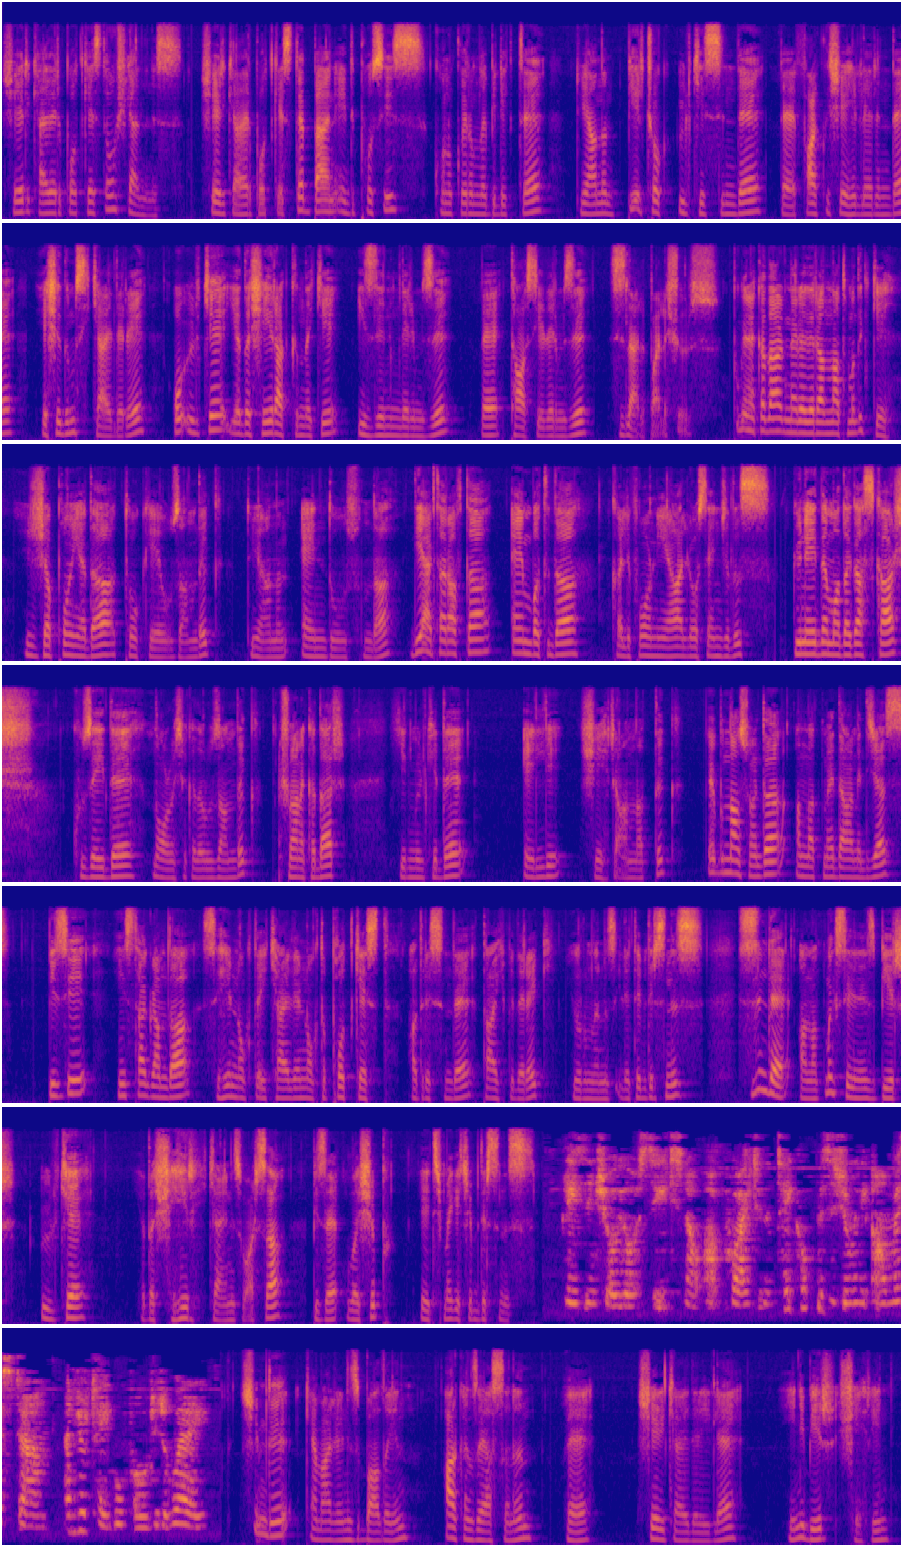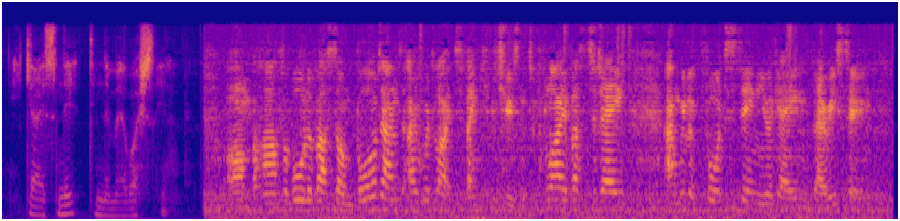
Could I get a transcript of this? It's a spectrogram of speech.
Şehir Hikayeleri Podcast'a hoş geldiniz. Şehir Hikayeleri Podcast'te ben Ediposiz konuklarımla birlikte dünyanın birçok ülkesinde ve farklı şehirlerinde yaşadığımız hikayeleri, o ülke ya da şehir hakkındaki izlenimlerimizi ve tavsiyelerimizi sizlerle paylaşıyoruz. Bugüne kadar nereleri anlatmadık ki? Japonya'da Tokyo'ya uzandık. Dünyanın en doğusunda. Diğer tarafta en batıda Kaliforniya, Los Angeles. Güneyde Madagaskar, kuzeyde Norveç'e kadar uzandık. Şu ana kadar 20 ülkede 50 şehri anlattık. Ve bundan sonra da anlatmaya devam edeceğiz. Bizi Instagram'da sehir.hikayeleri.podcast adresinde takip ederek yorumlarınızı iletebilirsiniz. Sizin de anlatmak istediğiniz bir ülke ya da şehir hikayeniz varsa bize ulaşıp iletişime geçebilirsiniz. Please ensure your seat is now upright and take up position with the armrest down and your table folded away. Şimdi kemerlerinizi bağlayın, arkanıza yaslanın ve şehir hikayeleriyle yeni bir şehrin hikayesini dinlemeye başlayın. On behalf of all of us on board, and I would like to thank you for choosing to fly with us today, and we look forward to seeing you again very soon.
